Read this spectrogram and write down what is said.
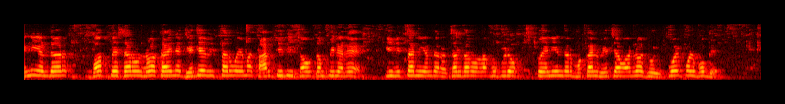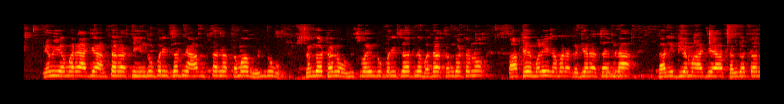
એની અંદર પગ પેસારો ન થાય ને જે જે વિસ્તાર એમાં શાંતિથી સૌ સંપીને રહે, એ વિસ્તારની અંદર અસંધારો લાગુ પડ્યો તો એની અંદર મકાન વેચાવા ન જોયું કોઈ પણ ભોગે. એવી અમારે આજે આંતરરાષ્ટ્રીય હિન્દુ પરિષદને આ વિસ્તારના તમામ હિન્દુ સંગઠનો વિશ્વ હિન્દુ પરિષદ ને બધા સંગઠનો સાથે મળીને અમારા ગજેરા સાહેબના સાનિધ્યમાં આજે આ સંગઠન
